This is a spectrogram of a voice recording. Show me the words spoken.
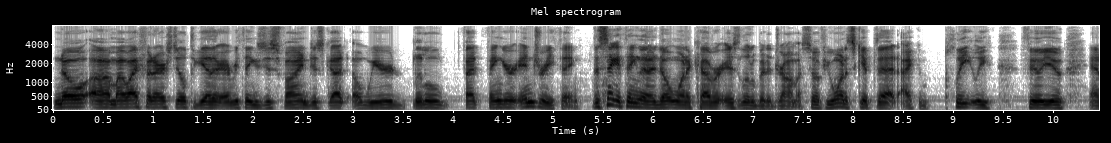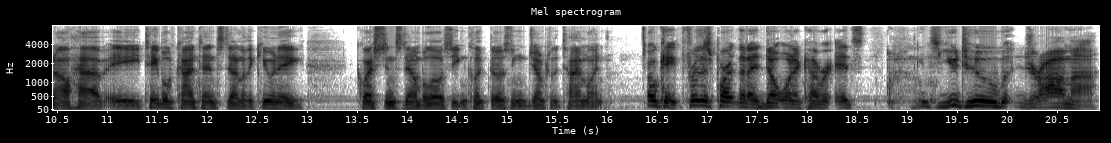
no, uh, my wife and I are still together. Everything's just fine. Just got a weird little fat finger injury thing. The second thing that I don't want to cover is a little bit of drama. So if you want to skip that, I completely feel you. And I'll have a table of contents down to the Q&A questions down below so you can click those and jump to the timeline. Okay, for this part that I don't want to cover, it's it's YouTube drama.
